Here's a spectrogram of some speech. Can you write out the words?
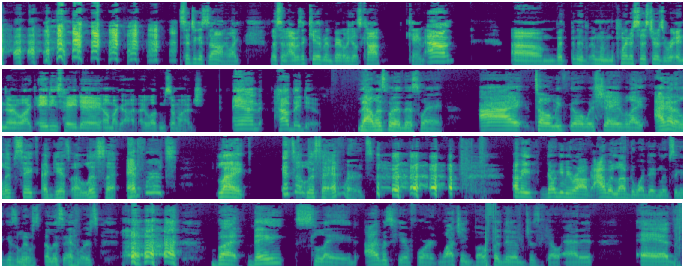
Such a good song. Like, listen, I was a kid when Beverly Hills Cop came out. Um, but when the Pointer Sisters were in their like 80s heyday, oh my god, I love them so much. And how'd they do? now, let's put it this way. I totally feel with shame. Like, I got a lip sync against Alyssa Edwards. Like, it's Alyssa Edwards. I mean, don't get me wrong. I would love to one day lip sync against Alyssa Edwards. but they slayed. I was here for it, watching both of them just go at it. And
